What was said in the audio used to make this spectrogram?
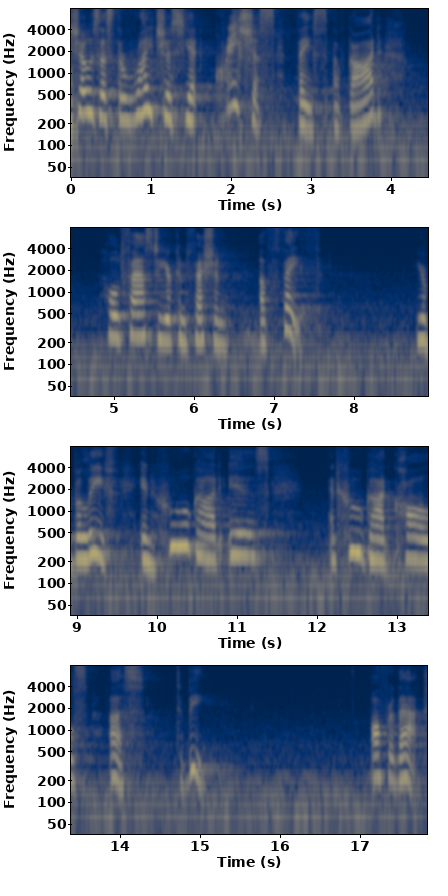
shows us the righteous yet gracious face of God, hold fast to your confession of faith, your belief in who God is and who God calls us to be. Offer that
